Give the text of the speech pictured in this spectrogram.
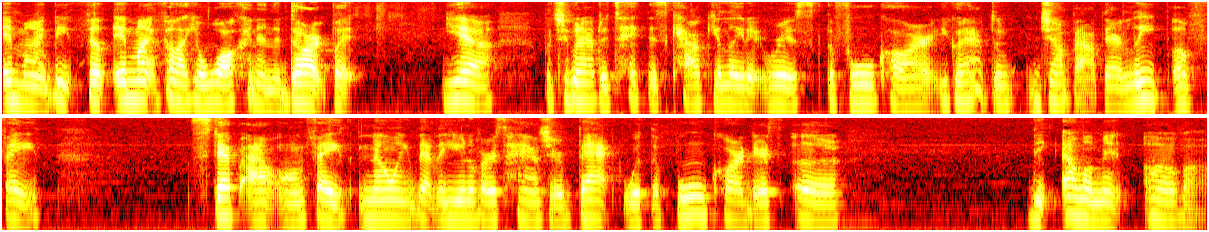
it might be feel it might feel like you're walking in the dark, but yeah, but you're gonna have to take this calculated risk, the fool card. You're gonna have to jump out there, leap of faith, step out on faith, knowing that the universe has your back. With the fool card, there's uh the element of uh,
